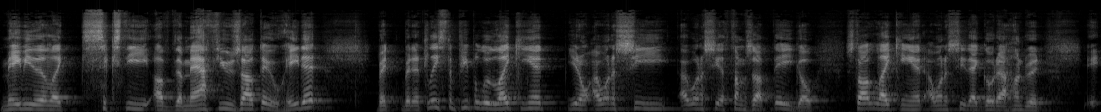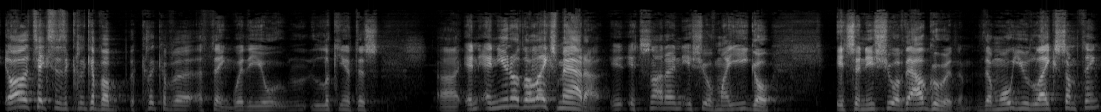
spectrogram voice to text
Maybe there are like 60 of the Matthews out there who hate it. But but at least the people who are liking it, you know, I want to see I want to see a thumbs up. There you go. Start liking it. I want to see that go to 100. All it takes is a click of a, a click of a, a, thing. Whether you're looking at this, uh, and and you know the likes matter. It, it's not an issue of my ego. It's an issue of the algorithm. The more you like something,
